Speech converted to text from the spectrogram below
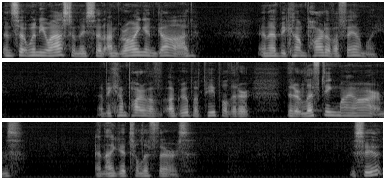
And so when you asked them, they said, I'm growing in God and I've become part of a family. I've become part of a, a group of people that are, that are lifting my arms and I get to lift theirs. You see it?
